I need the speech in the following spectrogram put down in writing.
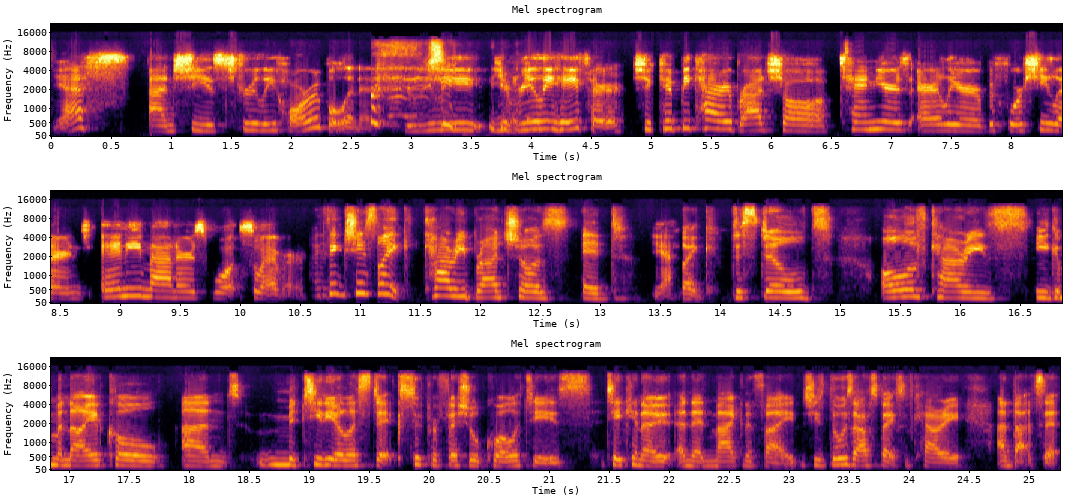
yes. And she is truly horrible in it. You She really, you really hate her. She could be Carrie Bradshaw 10 years earlier before she learned any manners whatsoever. I think she's like Carrie Bradshaw's id. Yeah. Like distilled all of Carrie's egomaniacal and materialistic, superficial qualities taken out and then magnified. She's those aspects of Carrie, and that's it.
